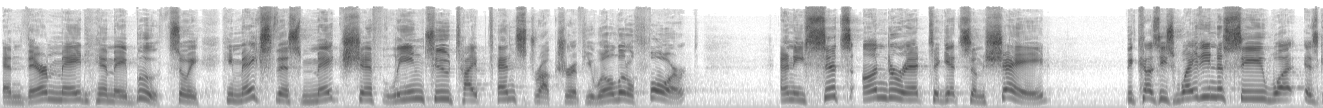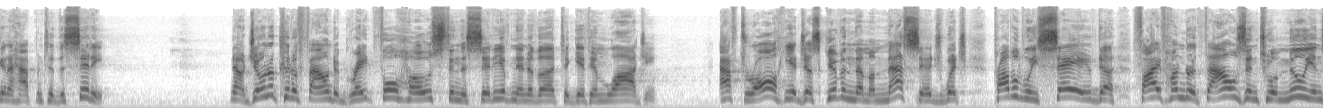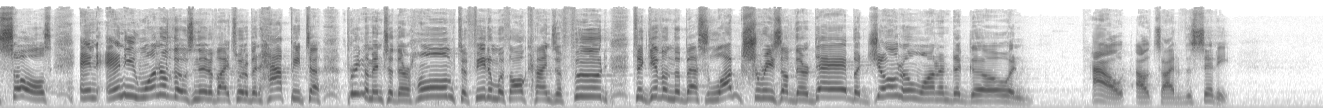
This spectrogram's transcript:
and there made him a booth. So he, he makes this makeshift lean to type tent structure, if you will, a little fort, and he sits under it to get some shade because he's waiting to see what is going to happen to the city. Now, Jonah could have found a grateful host in the city of Nineveh to give him lodging. After all, he had just given them a message which probably saved uh, 500,000 to a million souls, and any one of those Ninevites would have been happy to bring them into their home, to feed them with all kinds of food, to give them the best luxuries of their day. But Jonah wanted to go and pout outside of the city.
